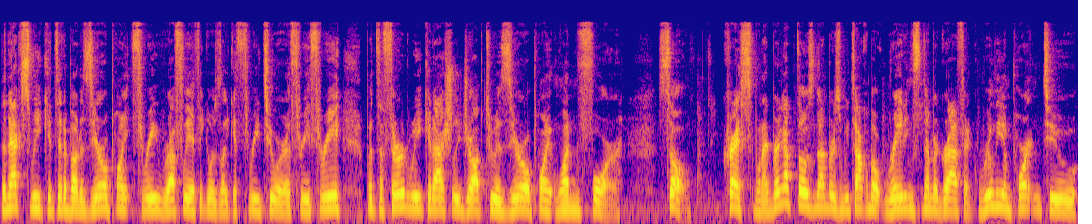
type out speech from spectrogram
The next week it did about a 0.3, roughly. I think it was like a 3.2 or a 3.3. But the third week it actually dropped to a 0.14. So, Chris, when I bring up those numbers and we talk about ratings demographic, really important to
